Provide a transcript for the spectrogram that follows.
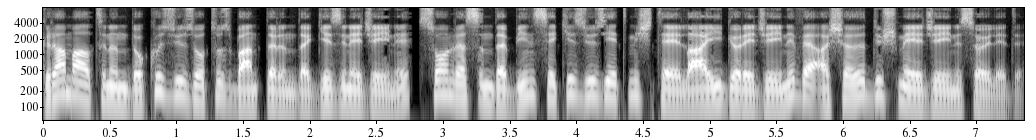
Gram altının 930 bantlarında gezineceğini, sonrasında 1870 TL'yi göreceğini ve aşağı düşmeyeceğini söyledi.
